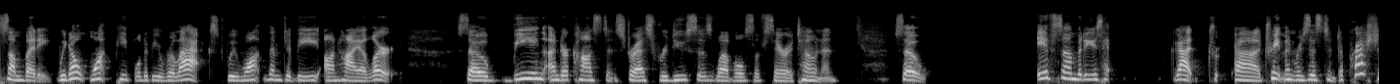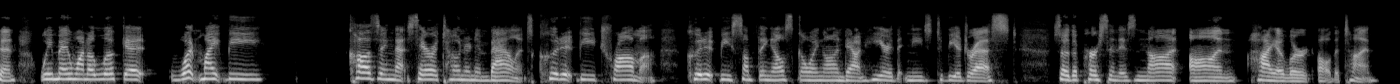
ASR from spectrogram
somebody we don't want people to be relaxed. We want them to be on high alert. So being under constant stress reduces levels of serotonin. So if somebody's got uh, treatment resistant depression we may want to look at what might be causing that serotonin imbalance? Could it be trauma? Could it be something else going on down here that needs to be addressed so the person is not on high alert all the time?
